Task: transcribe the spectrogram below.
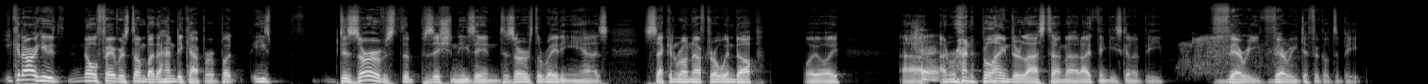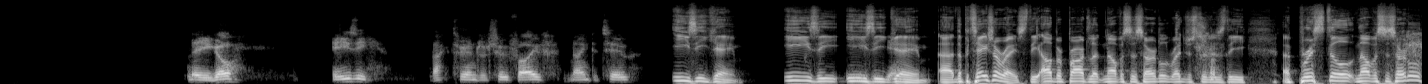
You could argue no favors done by the handicapper, but he deserves the position he's in, deserves the rating he has. Second run after a wind up, oi oi, uh, and ran a blinder last time out. I think he's going to be very, very difficult to beat. There you go. Easy. Back 300 5, 9 to 2. Easy game. Easy, easy yeah. game. Uh, the potato race, the Albert Bartlett Novices Hurdle, registered as the uh, Bristol Novices Hurdle.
